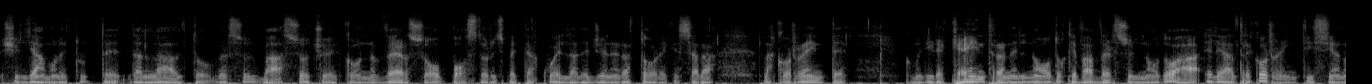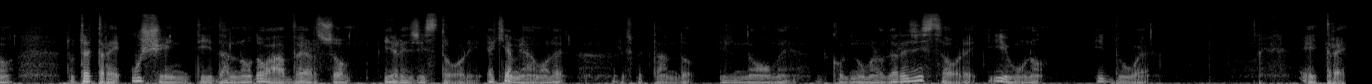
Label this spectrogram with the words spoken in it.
scegliamole tutte dall'alto verso il basso, cioè con verso opposto rispetto a quella del generatore che sarà la corrente come dire, che entra nel nodo, che va verso il nodo A e le altre correnti siano tutte e tre uscenti dal nodo A verso i resistori e chiamiamole rispettando il nome col numero del resistore I1, I2 e I3.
